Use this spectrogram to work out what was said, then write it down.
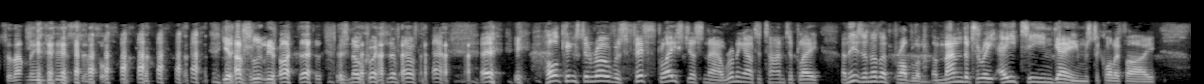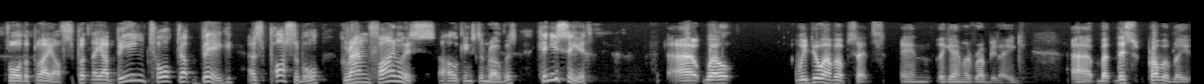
so that means it is simple. You're absolutely right there. There's no question about that. Uh, Hull Kingston Rovers, fifth place just now, running out of time to play. And here's another problem a mandatory 18 games to qualify for the playoffs. But they are being talked up big as possible grand finalists, Hull Kingston Rovers. Can you see it? Uh, well, we do have upsets in the game of rugby league. Uh, but this probably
